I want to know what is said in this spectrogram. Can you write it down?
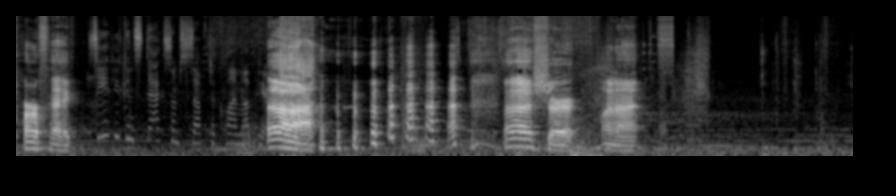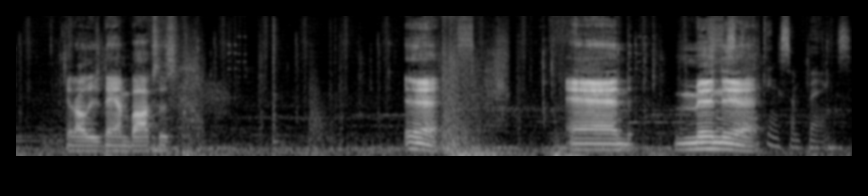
Perfect. See if you can stack some stuff to climb up here. Ah. uh, sure. Why not? Get all these damn boxes. Eh. And minute. Stacking some things.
